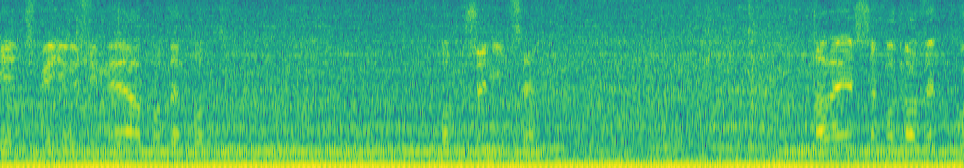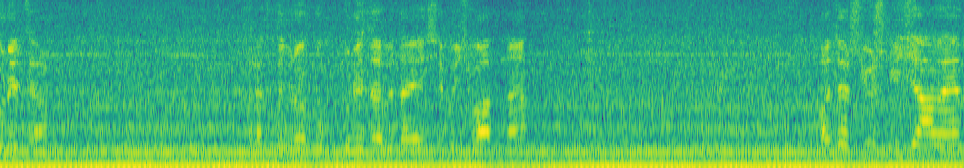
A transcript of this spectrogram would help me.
jęczmień zimy, a potem pod, pod pszenicę. No ale jeszcze po drodze kukurydza. Ale w tym roku kukurydza wydaje się być ładna. Chociaż już widziałem,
